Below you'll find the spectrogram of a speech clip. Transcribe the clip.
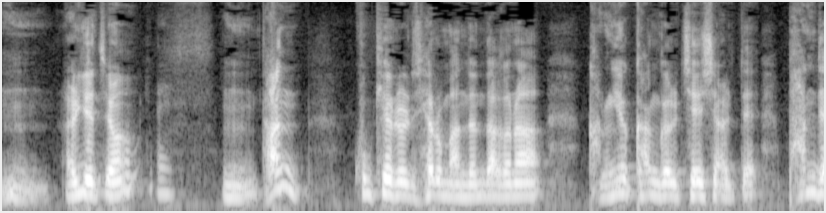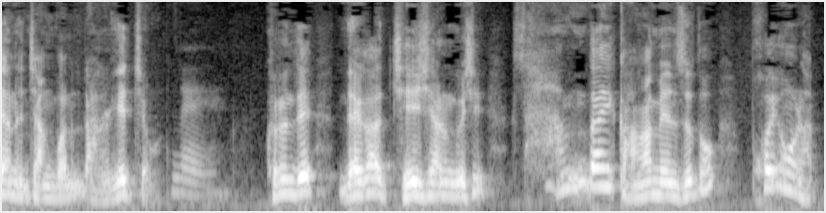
음, 알겠죠? 네. 음, 단 국회를 새로 만든다거나 강력한 걸 제시할 때 반대하는 장관은 나가겠죠. 네. 그런데 내가 제시하는 것이 상당히 강하면서도 포용을 합니다.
